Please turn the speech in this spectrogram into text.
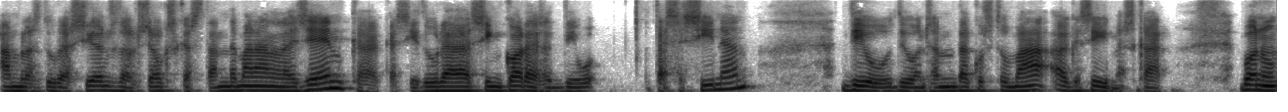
amb les duracions dels jocs que estan demanant la gent, que, que si dura 5 hores et diu t'assassinen, diu, diu, ens hem d'acostumar a que sigui més car. bueno,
